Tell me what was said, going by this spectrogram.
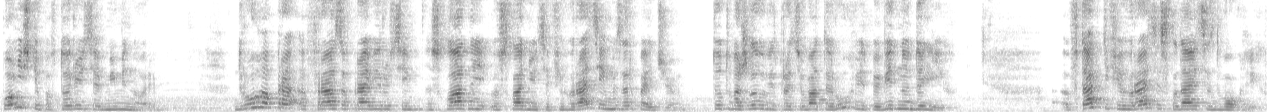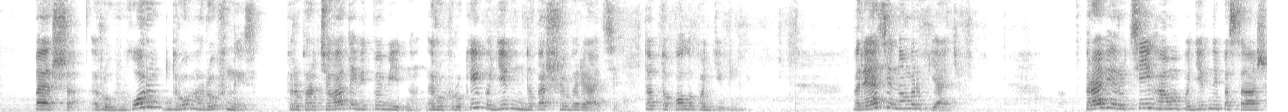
повністю повторюється в мі мінорі. Друга фраза в правій руці ускладнюється фігураціями з арпеджіо. Тут важливо відпрацювати рух відповідно до ліг. В такті фігурація складається з двох ліг. Перша рух вгору, друга рух вниз. Пропрацювати відповідно. Рух руки подібний до першої варіації, тобто колоподібний. Варіація номер 5. Правій руці гамоподібний пасаж,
